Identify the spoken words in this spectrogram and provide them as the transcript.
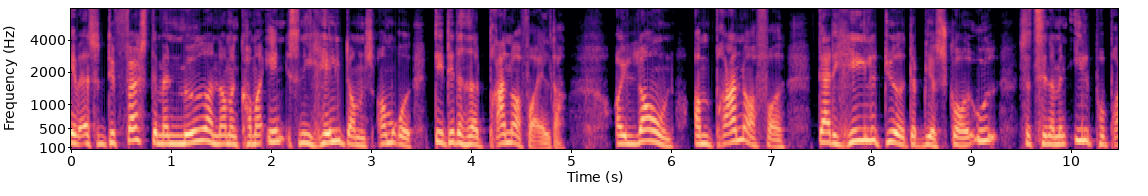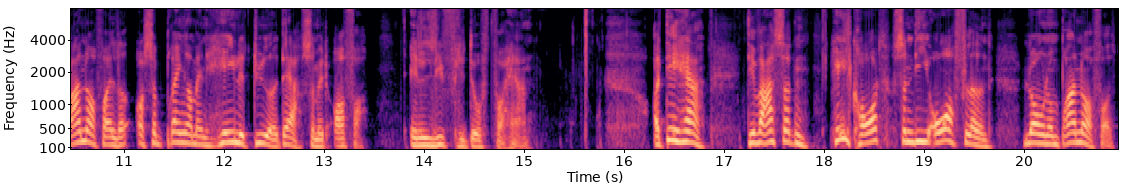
altså det første, man møder, når man kommer ind sådan i helligdommens område, det er det, der hedder et brandofferalter. Og i loven om brandofferet, der er det hele dyret, der bliver skåret ud, så tænder man ild på brandofferalteret, og så bringer man hele dyret der som et offer. En livlig duft for Herren. Og det her, det var sådan helt kort, sådan lige overfladen, loven om brandofferet.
